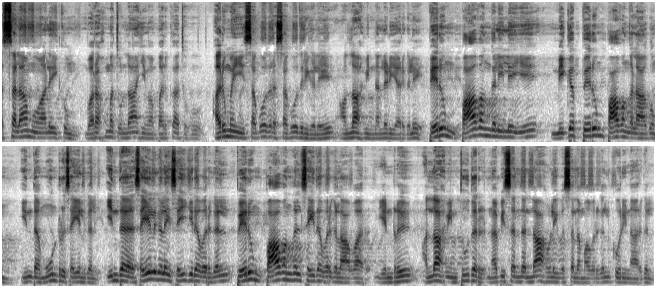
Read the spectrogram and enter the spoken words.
அஸ்ஸலாமு அலைக்கும் வரஹமத்துல்லாஹி வபர்காத்துஹு. அருமை சகோதர சகோதரிகளே அல்லாஹ்வின் நல்லடியார்களே பெரும் பாவங்களிலேயே மிக பெரும் பாவங்களாகும் இந்த மூன்று செயல்கள். இந்த செயல்களை செய்கிறவர்கள் பெரும் பாவங்கள் செய்தவர்கள் ஆவார் என்று அல்லாஹ்வின் தூதர் நபி சல்லாஹ் அலி வசலம் அவர்கள் கூறினார்கள்.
